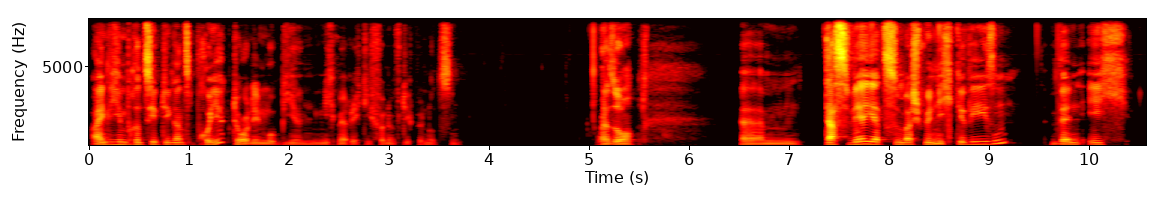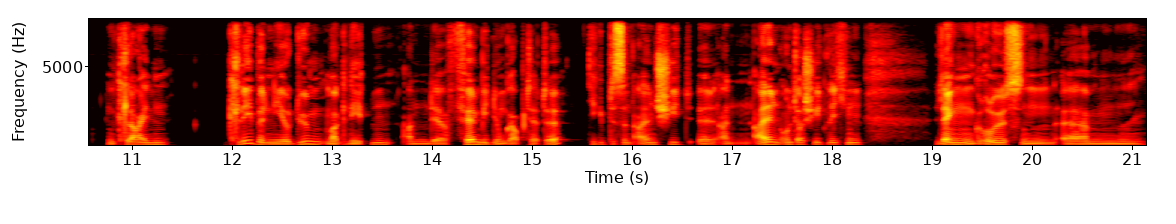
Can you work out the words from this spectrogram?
eigentlich im Prinzip den ganzen Projektor in den mobilen nicht mehr richtig vernünftig benutzen. Also, ähm, das wäre jetzt zum Beispiel nicht gewesen, wenn ich einen kleinen Klebeneodym-Magneten an der Fernbedienung gehabt hätte die gibt es in allen, Schied, äh, in allen unterschiedlichen Längen, Größen, ähm,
